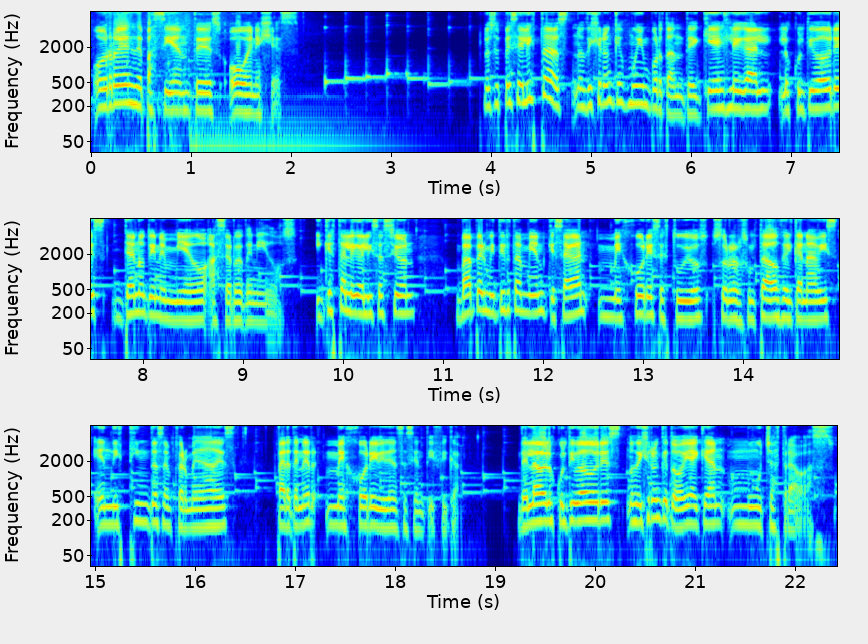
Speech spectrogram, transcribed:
o redes de pacientes o ONGs. Los especialistas nos dijeron que es muy importante que es legal, los cultivadores ya no tienen miedo a ser detenidos y que esta legalización va a permitir también que se hagan mejores estudios sobre los resultados del cannabis en distintas enfermedades para tener mejor evidencia científica. Del lado de los cultivadores nos dijeron que todavía quedan muchas trabas,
